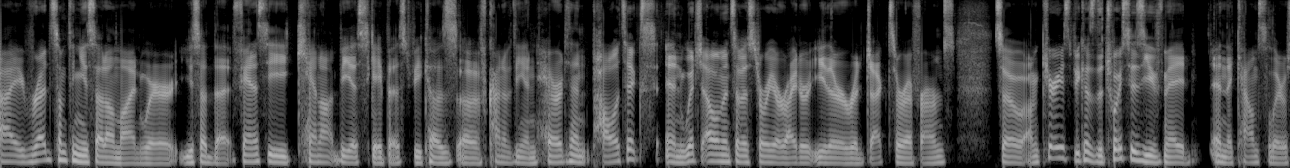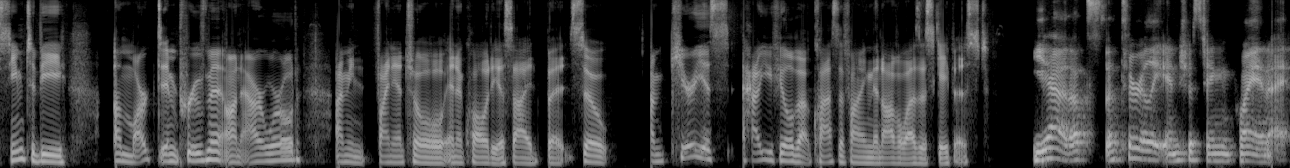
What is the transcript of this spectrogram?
I read something you said online where you said that fantasy cannot be escapist because of kind of the inherent politics in which elements of a story a writer either rejects or affirms. So I'm curious because the choices you've made in The Councillor seem to be a marked improvement on our world. I mean, financial inequality aside, but so I'm curious how you feel about classifying the novel as escapist. Yeah, that's that's a really interesting point. I,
